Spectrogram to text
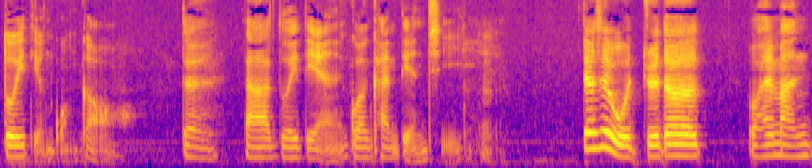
多一点广告，对，大家多一点观看点击。嗯但是我觉得我还蛮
